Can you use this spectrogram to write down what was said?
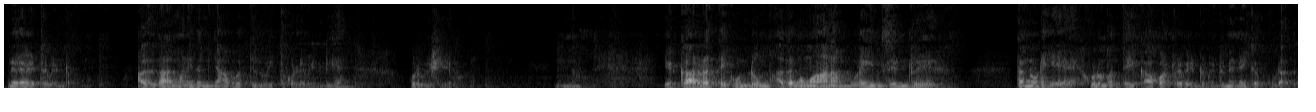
நிறைவேற்ற வேண்டும். அதுதான் மனிதன் ஞாபகத்தில் வைத்துக் கொள்ள வேண்டிய ஒரு விஷயம். எக்காரணத்தை கொண்டும் அதமமான முறையில் சென்று தன்னுடைய குடும்பத்தை காப்பாற்ற வேண்டும் என்று நினைக்கக்கூடாது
